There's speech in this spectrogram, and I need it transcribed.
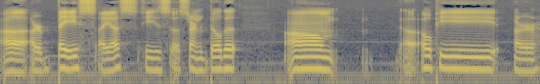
uh, our base. I guess he's uh, starting to build it. Um, uh, OP or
